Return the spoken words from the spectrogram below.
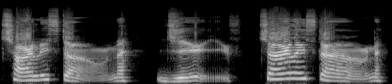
Charlie Stone. Jeeve Charlie Stone.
